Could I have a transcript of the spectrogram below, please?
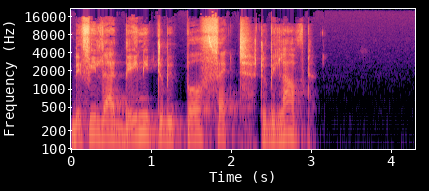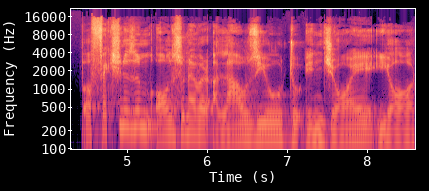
They feel that they need to be perfect to be loved. Perfectionism also never allows you to enjoy your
